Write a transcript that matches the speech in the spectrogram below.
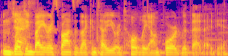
And judging by your responses, I can tell you are totally on board with that idea.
